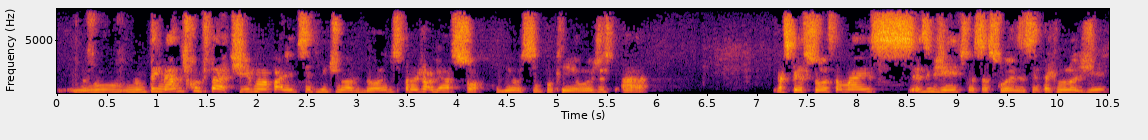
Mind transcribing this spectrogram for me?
não, não tem nada de convidativo numa parede de 129 dólares para jogar só, entendeu? Assim, porque hoje a, as pessoas estão mais exigentes com essas coisas. Assim, a tecnologia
